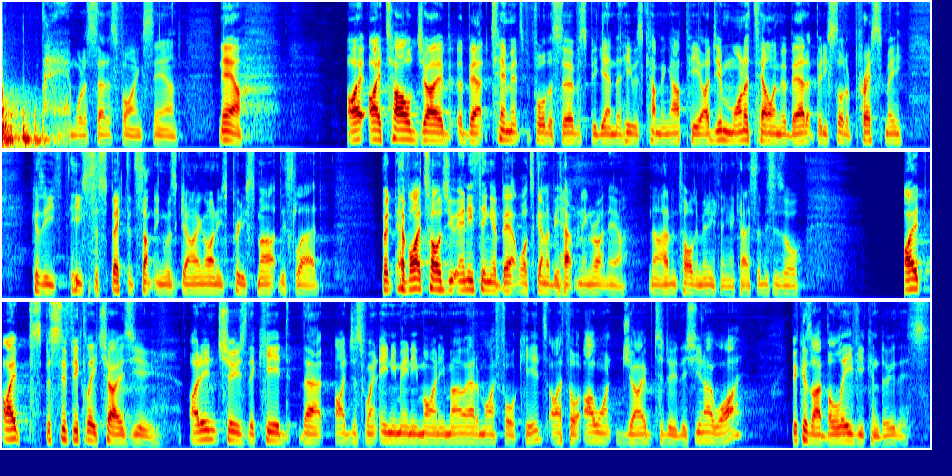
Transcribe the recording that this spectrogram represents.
bam, what a satisfying sound. Now, I, I, told Job about 10 minutes before the service began that he was coming up here. I didn't want to tell him about it, but he sort of pressed me because he, he suspected something was going on. He's pretty smart, this lad. But have I told you anything about what's going to be happening right now? No, I haven't told him anything. Okay, so this is all. I, I specifically chose you I didn't choose the kid that I just went eeny, meeny, miny, mo out of my four kids. I thought, I want Job to do this. You know why? Because I believe you can do this.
